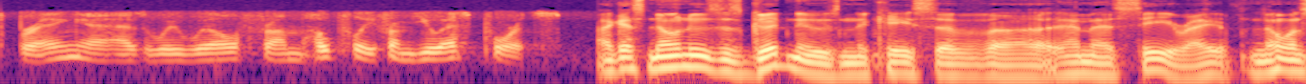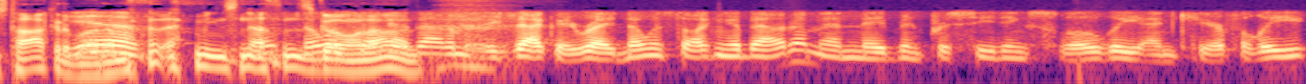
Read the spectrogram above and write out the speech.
spring, as we will from hopefully from U.S. ports. I guess no news is good news in the case of uh, MSC, right? If no one's talking about Yeah. them, that means nothing's no, no going one's on. About them. Exactly right. No one's talking about them, and they've been proceeding slowly and carefully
